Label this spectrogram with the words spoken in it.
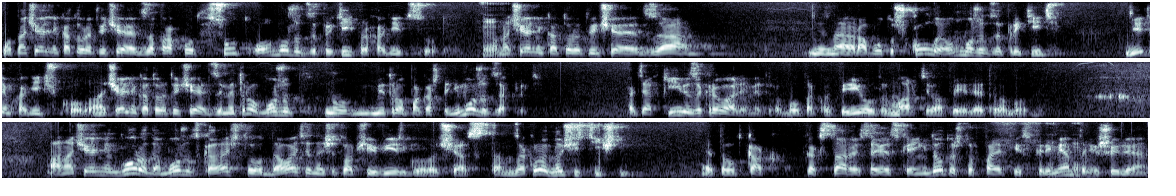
Вот начальник, который отвечает за проход в суд, он может запретить проходить в суд. А начальник, который отвечает за, не знаю, работу школы, он может запретить детям ходить в школу. А начальник, который отвечает за метро, может, ну, метро пока что не может закрыть, Хотя в Киеве закрывали метро. Был такой период в марте-апреле этого года. А начальник города может сказать, что давайте, значит, вообще весь город сейчас там закроем, но частично. Это вот как, как старые советские анекдоты, что в порядке эксперимента решили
